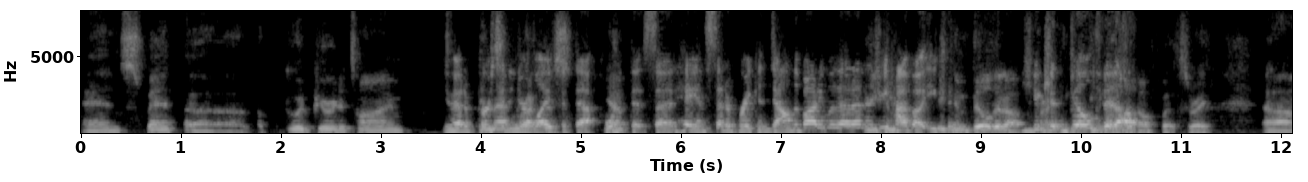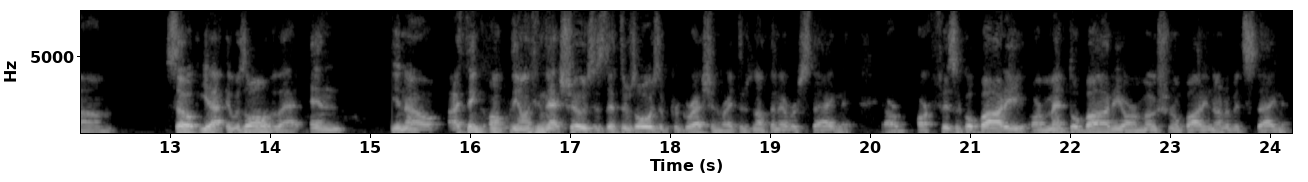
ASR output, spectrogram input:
And spent uh, a good period of time. you had a person in your life at that point yeah. that said, "Hey, instead of breaking down the body with that energy, can- how about you, You can, can build it up. you right? can build it up. folks, right? Um, so yeah, it was all of that, and you know, I think the only thing that shows is that there's always a progression, right? There's nothing ever stagnant. Our, our physical body, our mental body, our emotional body, none of it's stagnant.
